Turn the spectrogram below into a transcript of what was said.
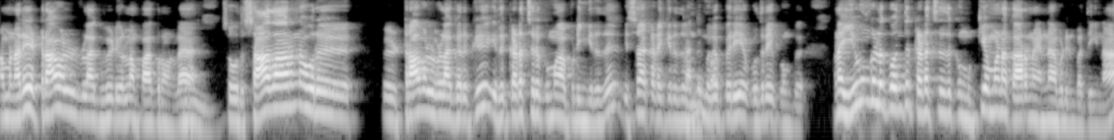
நம்ம நிறைய டிராவல் விளாக் வீடியோலாம் பார்க்குறோம்ல. ஸோ ஒரு சாதாரண ஒரு டிராவல் விளாகருக்கு இது கிடைச்சிருக்குமா அப்படிங்கிறது விசா கிடைக்கிறது வந்து. மிகப்பெரிய குதிரை கொம்பு. ஆனா இவங்களுக்கு வந்து கிடைச்சதுக்கு முக்கியமான காரணம் என்ன அப்படின்னு பாத்தீங்கன்னா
